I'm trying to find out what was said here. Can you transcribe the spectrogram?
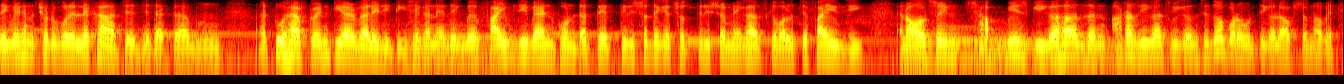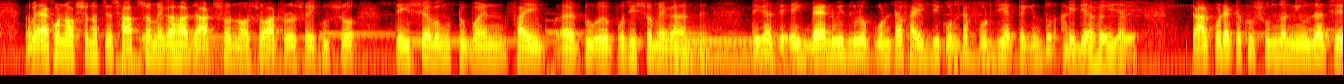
দেখবে এখানে ছোট করে লেখা আছে, যেটা একটা to have twenty year validity সেখানে দেখবে ফাইভ জি ব্যান্ড কোনটা? তেত্রিশশো থেকে ছত্রিশশো মেগাহাজকে বলা হচ্ছে five G and also in ছাব্বিশ গিগাহাজ অ্যান্ড আঠাশ গিগাহাজ ফ্রিকোয়েন্সিতেও পরবর্তীকালে অপশন হবে। তবে এখন অপশন হচ্ছে সাতশো মেগাহাজ আটশো, নশো, আঠেরোশো, একুশশো, তেইশশো এবং টু পয়েন্ট ফাইভ টু পঁচিশশো মেগাহাজে ঠিক আছে? এই ব্যান্ডউইথগুলো কোনটা ফাইভ জি কোনটা ফোর জি একটা কিন্তু আইডিয়া হয়ে যাবে। তারপরে একটা খুব সুন্দর নিউজ আছে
